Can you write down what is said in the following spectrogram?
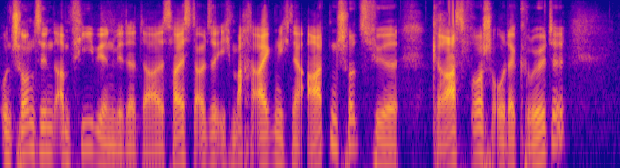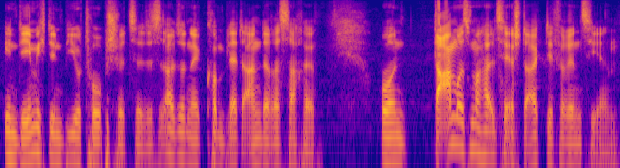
und schon sind Amphibien wieder da. Das heißt also, ich mache eigentlich einen Artenschutz für Grasfrosch oder Kröte, indem ich den Biotop schütze. Das ist also eine komplett andere Sache. Und da muss man halt sehr stark differenzieren.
